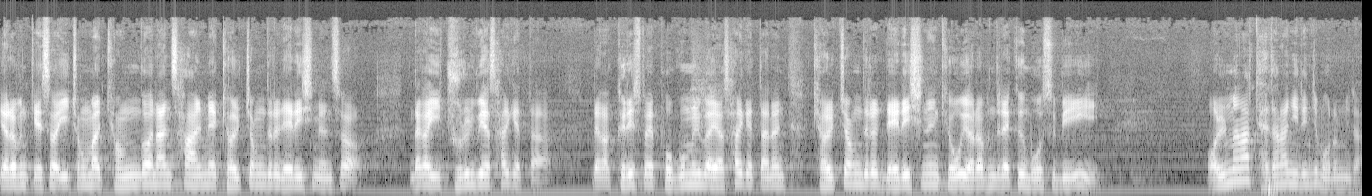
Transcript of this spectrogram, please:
여러분께서 이 정말 경건한 삶의 결정들을 내리시면서 내가 이 주를 위해 살겠다. 내가 그리스도의 복음을 위하여 살겠다는 결정들을 내리시는 교우 여러분들의 그 모습이 얼마나 대단한 일인지 모릅니다.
